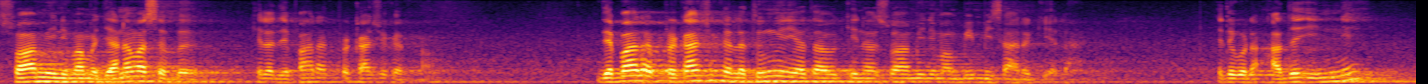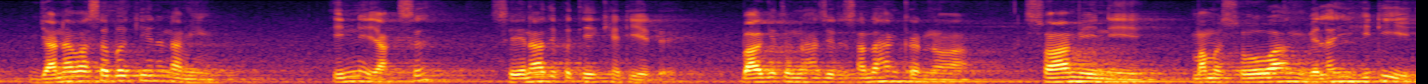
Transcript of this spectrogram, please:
ස්වාමීනි මම ජනවසබ කියලා දෙපාරක් ප්‍රකාශ කරනවා. දෙපාරක් ප්‍රකාශ කළා තුන්වෙනි වතාව කියනවා ස්වාමීනි මම බිම්බිසාර කියලා. එතකොට අද ඉන්නේ ජනවසබ කියන නමින් ඉන්නේ යක්ෂ සේනාධිපතියෙක් හැටියට. භාග්‍යතුන් වහන්සේට සඳහන් කරනවා ස්වාමීනි මම සෝවාන් වෙලයි හිටියේ.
